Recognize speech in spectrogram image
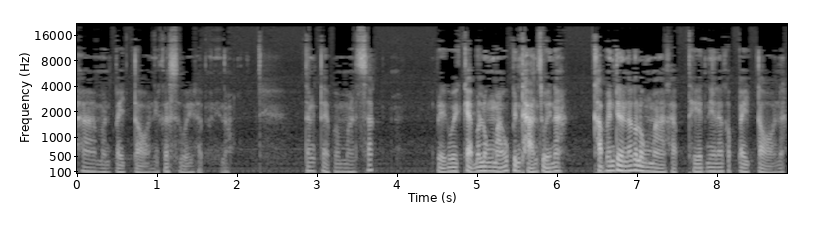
ถ้ามันไปต่อเนี่ยก็สวยครับอันนี้เนาะตั้งแต่ประมาณสักเบรกเอาไว้แกลบมาลงมาอุ้เป็นฐานสวยนะขับเดินแล้วก็ลงมาครับเทสเนี่ยแล้วก็ไปต่อนะ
